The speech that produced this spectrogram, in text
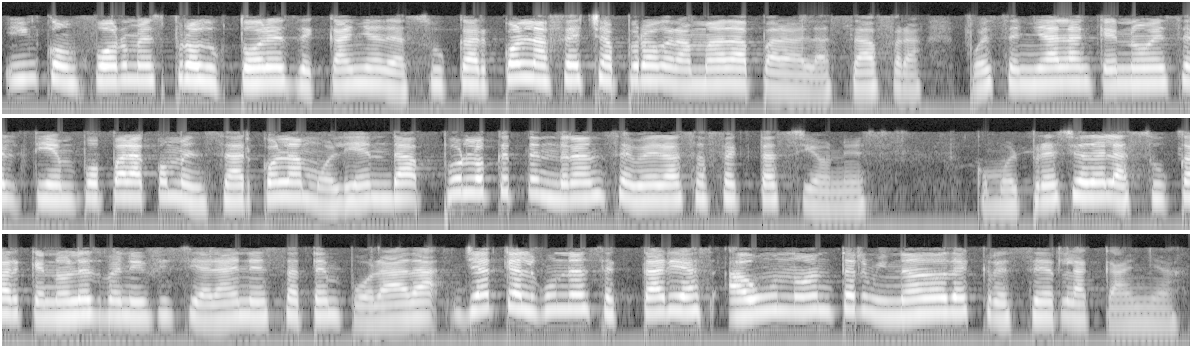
inconformes productores de caña de azúcar con la fecha programada para la zafra, pues señalan que no es el tiempo para comenzar con la molienda, por lo que tendrán severas afectaciones como el precio del azúcar que no les beneficiará en esta temporada, ya que algunas hectáreas aún no han terminado de crecer la caña.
